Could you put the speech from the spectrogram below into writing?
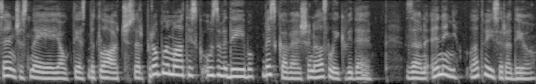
cenšas neiejaukties, bet lāčus ar problemātisku uzvedību bez kavēšanās likvidē. Zana Eniņa, Latvijas radio.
